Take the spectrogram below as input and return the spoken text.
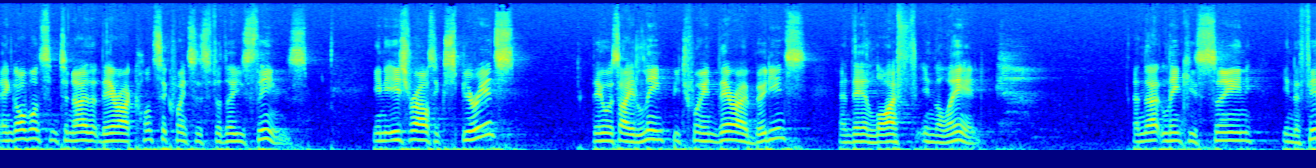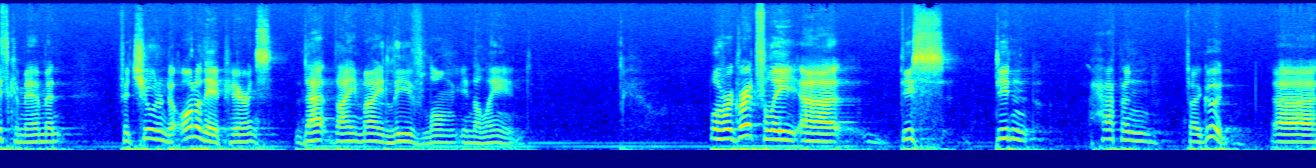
And God wants them to know that there are consequences for these things. In Israel's experience, there was a link between their obedience and their life in the land. And that link is seen in the fifth commandment for children to honour their parents that they may live long in the land. Well, regretfully, uh, this didn't happen for good. Uh,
